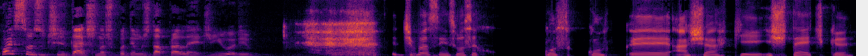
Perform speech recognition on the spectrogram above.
quais são as utilidades que nós podemos dar para LED, Yuri? Tipo assim, se você é, achar que estética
